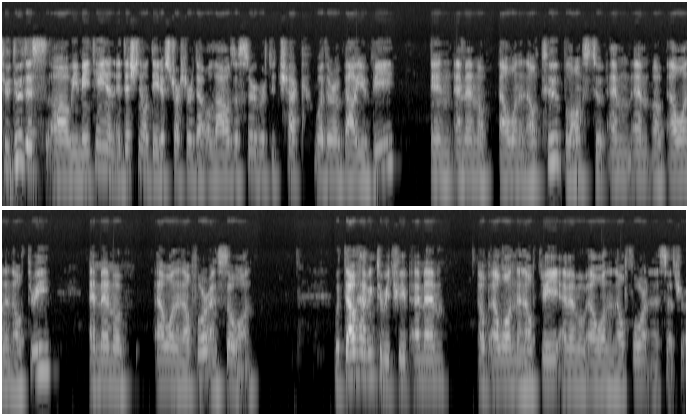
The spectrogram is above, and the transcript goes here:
To do this, uh, we maintain an additional data structure that allows the server to check whether a value v in mm of L1 and L2 belongs to mm of L1 and L3, mm of L1 and L4, and so on, without having to retrieve mm of L1 and L3, mm of L1 and L4, and etc.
